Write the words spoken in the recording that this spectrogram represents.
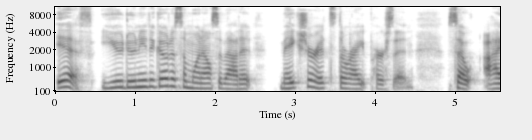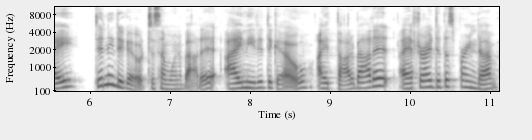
if you do need to go to someone else about it, make sure it's the right person. So I did need to go to someone about it. I needed to go. I thought about it after I did this brain dump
